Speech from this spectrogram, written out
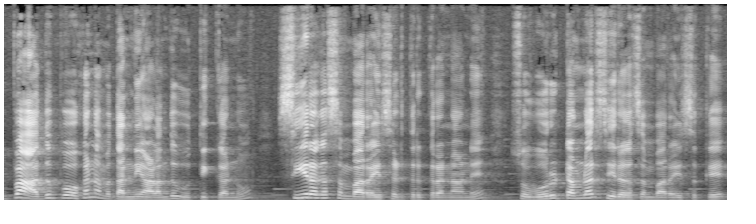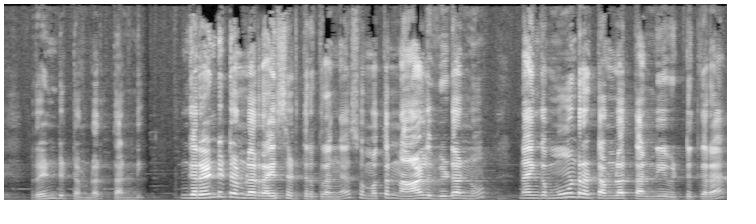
இப்போ அது போக நம்ம தண்ணி அளந்து ஊற்றிக்கணும் சீரக சம்பா ரைஸ் எடுத்துருக்கிறேன் நான். ஸோ ஒரு டம்ளர் சீரக சம்பா ரைஸுக்கு ரெண்டு டம்ளர் தண்ணி. இங்கே ரெண்டு டம்ளர் ரைஸ் எடுத்துருக்குறேங்க. ஸோ மொத்தம் நாலு விடணும். நான் இங்கே மூன்றரை டம்ளர் தண்ணி விட்டுக்கிறேன்.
